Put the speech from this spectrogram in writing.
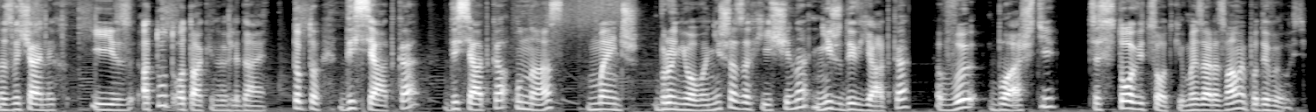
на звичайних. І, а тут отак він виглядає. Тобто десятка, десятка у нас менш броньованіша, захищена, ніж дев'ятка в башті. Це 100%. Ми зараз з вами подивились.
